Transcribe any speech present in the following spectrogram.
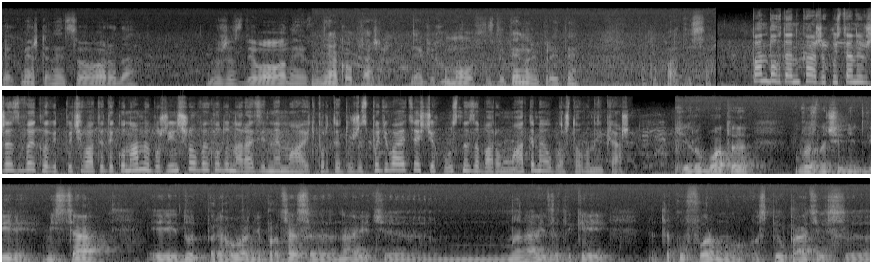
як мешканець цього міста, дуже здивований. Ніякого пляжу, ніяких умов з дитиною прийти покупатися. Пан Богдан каже, хустяни вже звикли відпочивати дикунами, бо ж іншого виходу наразі не мають. Проте дуже сподіваються, що хуст незабаром матиме облаштований пляж. Ті роботи визначені дві місця, і йдуть переговорні процеси. Навіть е, ми навіть за такий, таку форму співпраці з е,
